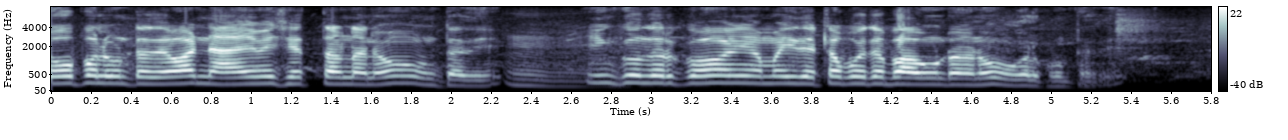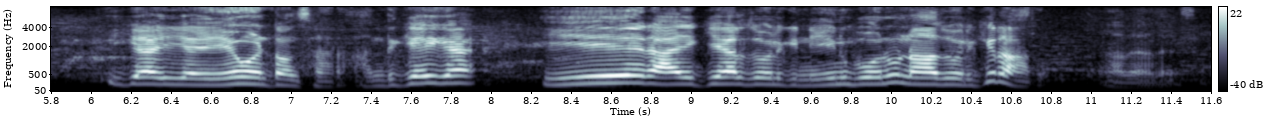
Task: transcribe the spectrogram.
లోపల ఉంటుంది వాడు న్యాయమే చేస్తాడనో ఉంటుంది. ఇంకొందరికో ఇది ఎట్లా పోతే బాగుంటానో ఒకరికి ఉంటుంది ఇక ఇక ఏమంటాం సార్? అందుకే ఇక ఏ రాజకీయాల జోలికి నేను పోను నా జోలికి రారు అదే అదే సార్.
